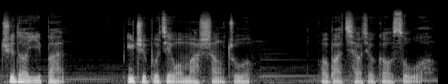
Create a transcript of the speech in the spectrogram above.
吃到一半，一直不见我妈上桌，我爸悄悄告诉我：“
